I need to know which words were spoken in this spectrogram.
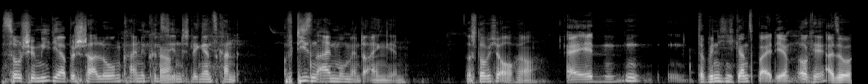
Social Media Beschallung, keine künstliche Intelligenz kann auf diesen einen Moment eingehen. Das glaube ich auch, ja. Äh, da bin ich nicht ganz bei dir. Okay. Also,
